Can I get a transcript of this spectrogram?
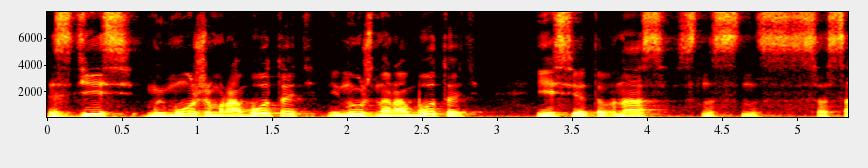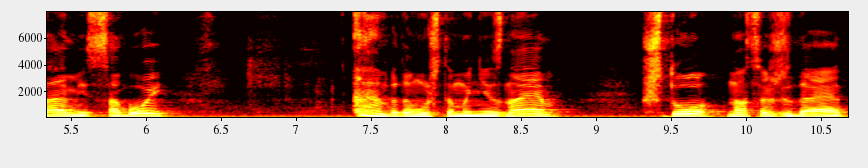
здесь мы можем работать и нужно работать, если это в нас, с, с, с сами с собой, потому что мы не знаем, что нас ожидает,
